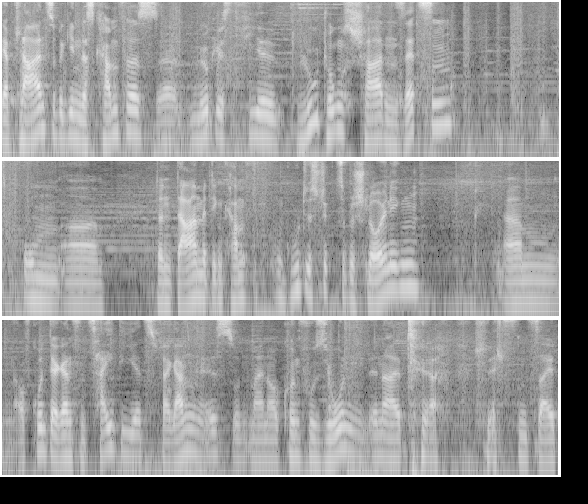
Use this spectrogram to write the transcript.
der Plan zu Beginn des Kampfes, äh, möglichst viel Blutungsschaden setzen, um äh, dann damit den Kampf ein gutes Stück zu beschleunigen. Ähm, aufgrund der ganzen Zeit, die jetzt vergangen ist und meiner Konfusion innerhalb der letzten Zeit,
